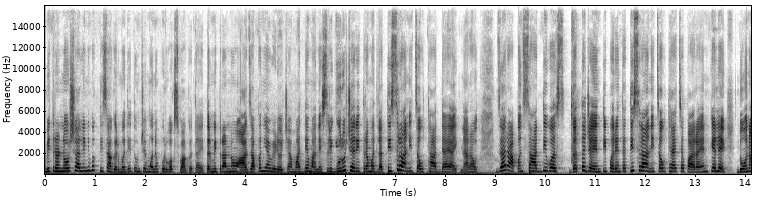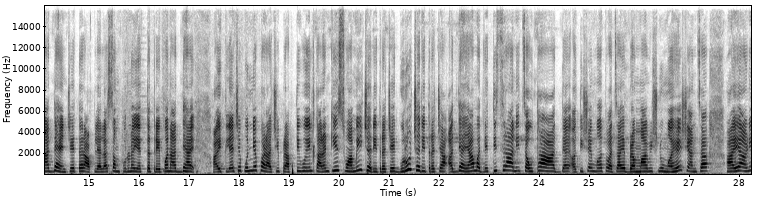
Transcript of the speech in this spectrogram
मित्रांनो शालिनी भक्तिसागरमध्ये तुमचे मनपूर्वक स्वागत आहे. तर मित्रांनो आज आपण या व्हिडिओच्या माध्यमाने श्री गुरुचरित्रमधला तिसरा आणि चौथा अध्याय ऐकणार आहोत. जर आपण सात दिवस दत्त जयंतीपर्यंत तिसरा आणि चौथ्याचं पारायण केले दोन अध्यायांचे तर आपल्याला संपूर्ण एक तर त्रेपन्न अध्याय ऐकल्याचे पुण्यफळाची प्राप्ती होईल कारण की स्वामी चरित्रचे गुरुचरित्रच्या अध्यायामधले तिसरा आणि चौथा हा अध्याय अतिशय महत्त्वाचा आहे. ब्रह्मा विष्णू महेश यांचा आहे आणि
